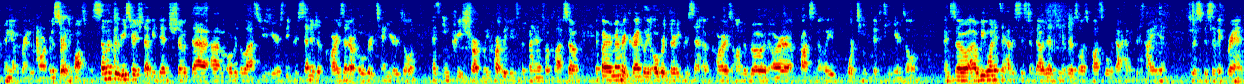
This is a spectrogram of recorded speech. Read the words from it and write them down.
depending on the brand of the car. But it's certainly possible. Some of the research that we did showed that um, over the last few years, the percentage of cars that are over 10 years old has increased sharply, partly due to the financial collapse. So, if I remember correctly, over 30% of cars on the road are approximately 14, 15 years old. And so, uh, we wanted to have a system that was as universal as possible without having to tie in to a specific brand.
